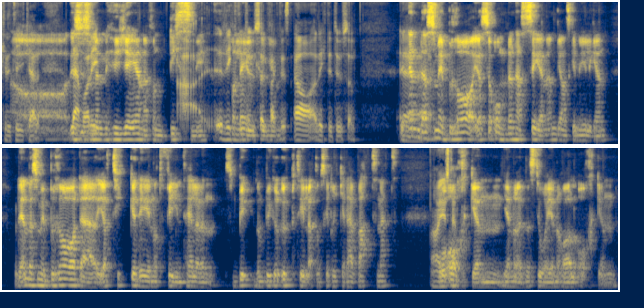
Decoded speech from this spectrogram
kritik här. Ja, det Den ser ut som en hyena från Disney. från Riktigt usel faktiskt. Ja, riktigt usel. Det enda som är bra, jag såg om den här scenen ganska nyligen. Och det enda som är bra där, jag tycker det är något fint, hela den, de bygger upp till att de ska dricka det här vattnet. Ja, och det. orken, den stora generalorken,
